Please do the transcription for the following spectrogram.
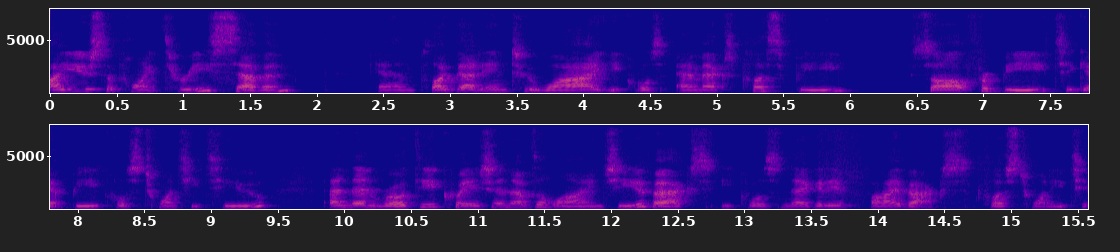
I use the point 3, 7 and plug that into y equals mx plus b, solve for b to get b equals 22, and then wrote the equation of the line g of x equals negative 5x plus 22.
